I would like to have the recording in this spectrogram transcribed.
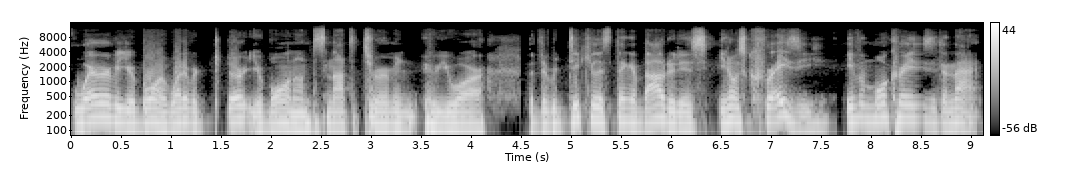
Wherever you're born, whatever dirt you're born on does not determine who you are. But the ridiculous thing about it is, you know, it's crazy. Even more crazy than that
